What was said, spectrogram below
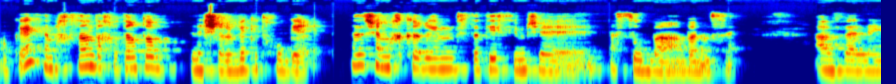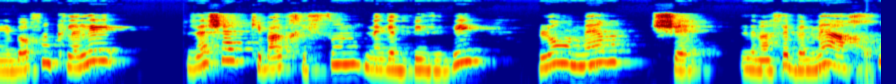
אוקיי? זה מחסן אותך יותר טוב לשלווקת חוגרת. איזה שהם מחקרים סטטיסטיים שעשו בנושא. אבל אה, באופן כללי, זה שקיבלת חיסון נגד VZV לא אומר שלמעשה ב-100%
